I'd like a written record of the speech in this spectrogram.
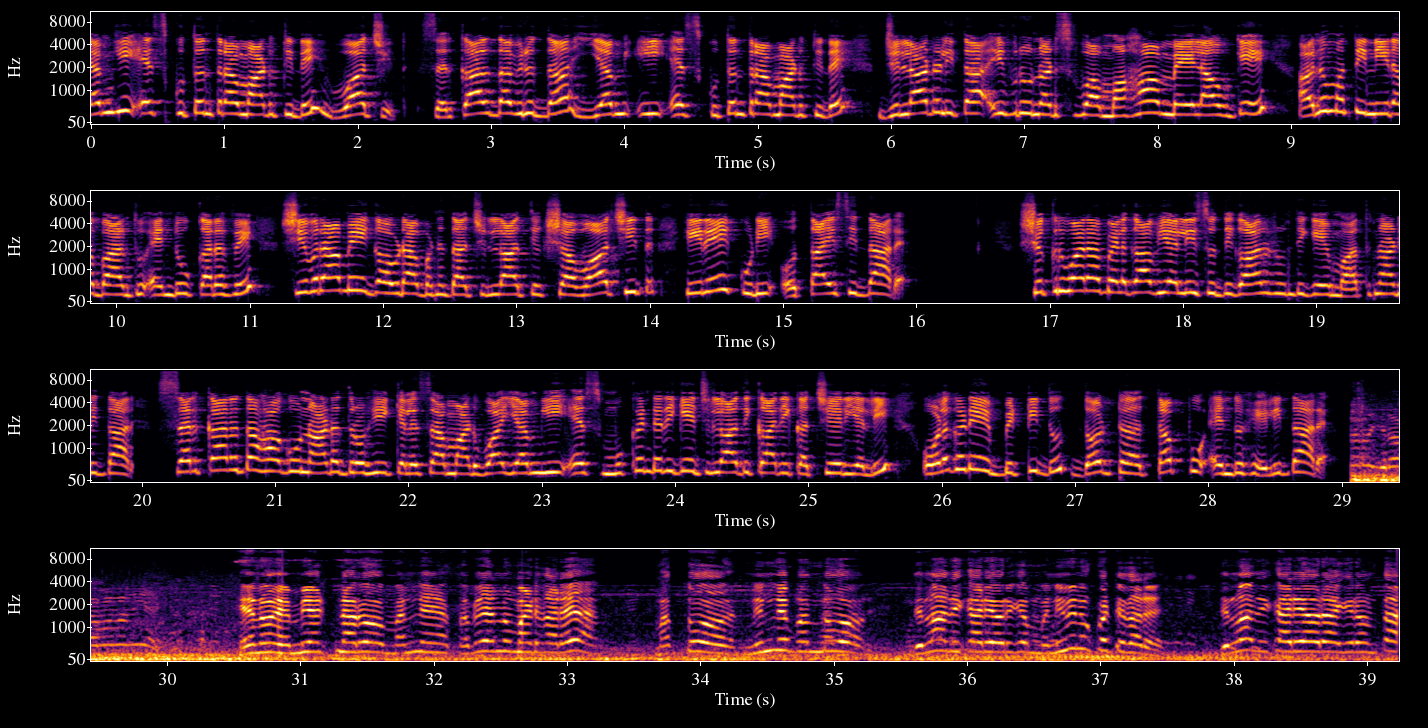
MES ಕುತಂತ್ರ ಮಾಡುತ್ತಿದೆ ವಾಜಿದ್. ಸರ್ಕಾರದ ವಿರುದ್ಧ ಎಂಇಎಸ್ ಕುತಂತ್ರ ಮಾಡುತ್ತಿದೆ. ಜಿಲ್ಲಾಡಳಿತ ಇವರು ನಡೆಸುವ ಮಹಾ ಮಹಾಮೇಳಾವ್ಗೆ ಅನುಮತಿ ನೀಡಬಾರದು ಎಂದು ಕರವೇ ಶಿವರಾಮೇಗೌಡ ಬಣದ ಜಿಲ್ಲಾಧ್ಯಕ್ಷ ವಾಜಿದ್ ಹಿರೇಕುಡಿ ಒತ್ತಾಯಿಸಿದ್ದಾರೆ. ಶುಕ್ರವಾರ ಬೆಳಗಾವಿಯಲ್ಲಿ ಸುದ್ದಿಗಾರರೊಂದಿಗೆ ಮಾತನಾಡಿದ್ದಾರೆ. ಸರ್ಕಾರದ ಹಾಗೂ ನಾಡದ್ರೋಹಿ ಕೆಲಸ ಮಾಡುವ ಎಂಇಎಸ್ ಮುಖಂಡರಿಗೆ ಜಿಲ್ಲಾಧಿಕಾರಿ ಕಚೇರಿಯಲ್ಲಿ ಒಳಗಡೆ ಬಿಟ್ಟಿದ್ದು ದೊಡ್ಡ ತಪ್ಪು ಎಂದು ಹೇಳಿದ್ದಾರೆ. ಏನು ಎಂಬಿಎಚ್ನವರು ಮೊನ್ನೆ ಸಭೆಯನ್ನು ಮಾಡಿದ್ದಾರೆ. ಮತ್ತು ನಿನ್ನೆ ಬಂದು ಜಿಲ್ಲಾಧಿಕಾರಿ ಅವರಿಗೆ ಮನವಿನೂ ಕೊಟ್ಟಿದ್ದಾರೆ. ಜಿಲ್ಲಾಧಿಕಾರಿ ಅವರಾಗಿರುವಂತ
